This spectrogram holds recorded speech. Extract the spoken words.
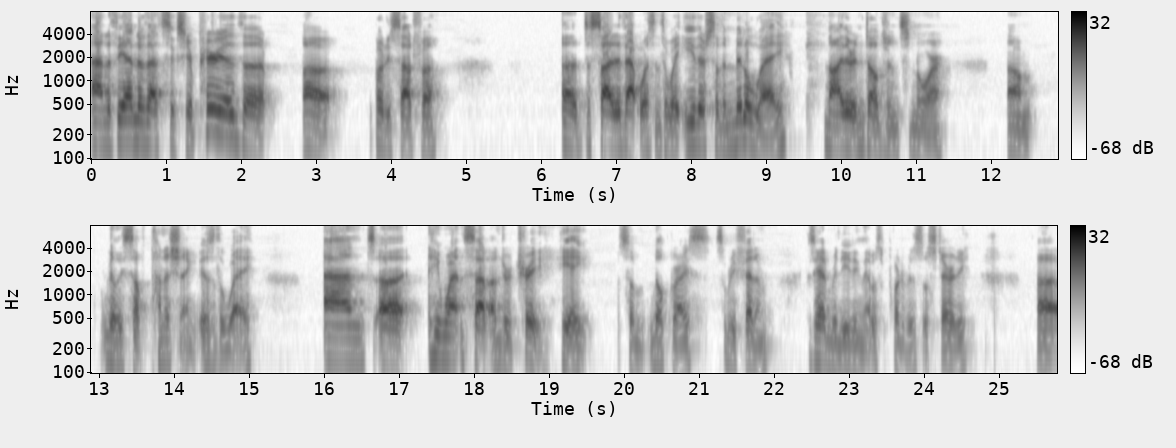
And at the end of that six year period, the uh, Bodhisattva uh, decided that wasn't the way either. So the middle way, neither indulgence nor um, really self punishing, is the way. And uh, he went and sat under a tree. He ate some milk rice. Somebody fed him because he hadn't been eating. That was part of his austerity. Uh,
